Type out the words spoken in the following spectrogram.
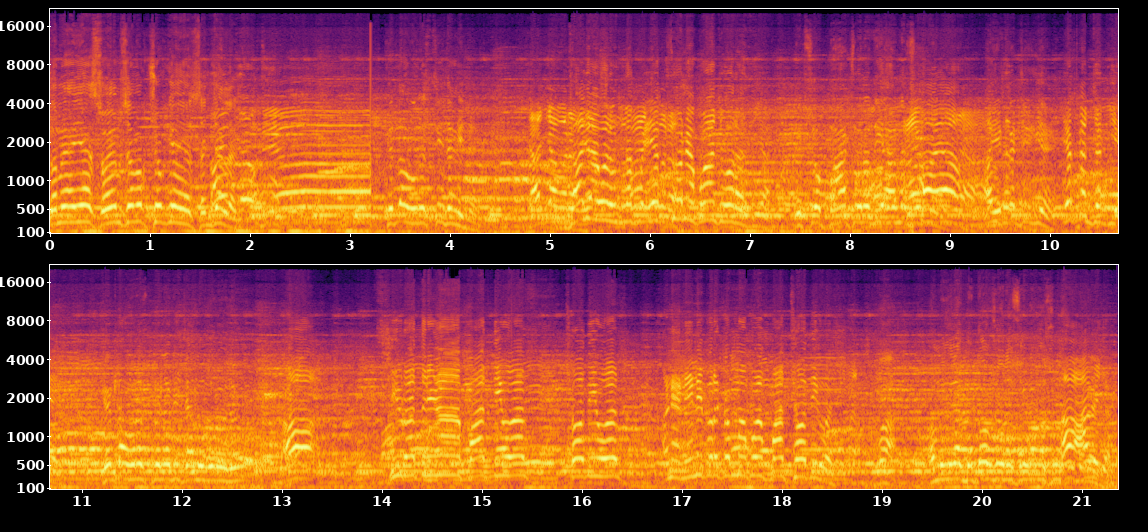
તમે અહીંયા સ્વયંસેવક છો કે સંચાલક? કેટલા વર્ષથી થઈ છે? એકસો ને પાંચ વર્ષ થયા. એકસો પાંચ વર્ષથી આ એક જ જગ્યાએ? એક જ જગ્યાએ. કેટલા વર્ષ પહેલાથી ચાલુ કરો છો? આ શિવરાત્રિના પાંચ દિવસ છ દિવસ અને લીલી પરિક્રમા પણ પાંચ છ દિવસ. અમે બતાવશો હા આવી જાઓ.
